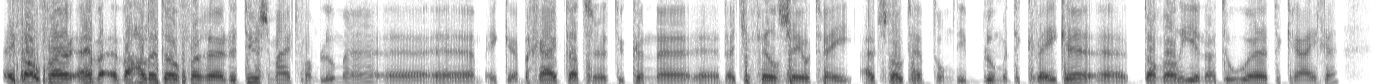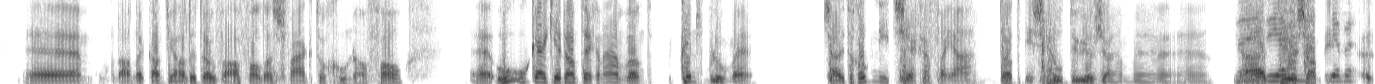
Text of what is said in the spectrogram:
even over, hè, we, we, hadden het over uh, de duurzaamheid van bloemen. Hè. Uh, ik begrijp dat, ze natuurlijk een, dat je veel CO2-uitstoot hebt om die bloemen te kweken, dan wel hier naartoe te krijgen. aan de andere kant, je had het over afval, dat is vaak toch groen afval. hoe, hoe kijk je dan tegenaan? Want kunstbloemen zou je toch ook niet zeggen van ja, dat is heel duurzaam. nee, ja, duurzaam. Hebben, die hebben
